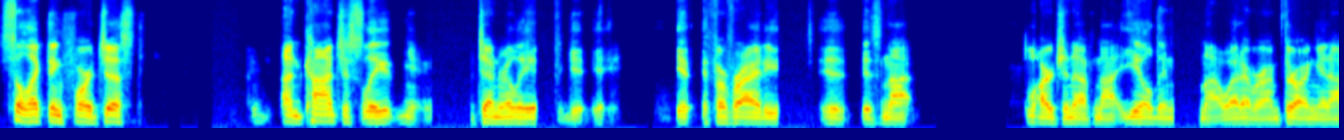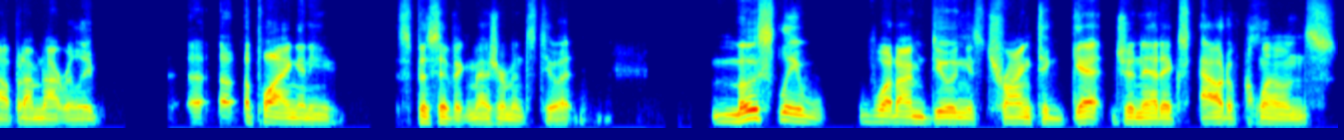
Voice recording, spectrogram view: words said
selecting for just unconsciously. Generally, if, if a variety is, is not large enough, not yielding, not whatever, I'm throwing it out, but I'm not really uh, uh applying any specific measurements to it. Mostly what I'm doing is trying to get genetics out of clones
